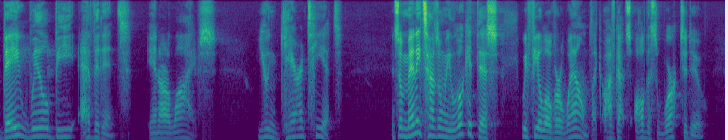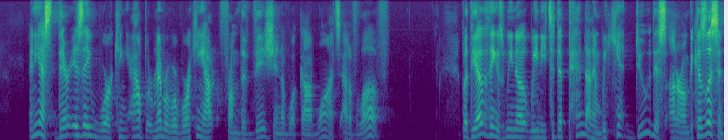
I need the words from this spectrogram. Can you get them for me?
They will be evident in our lives. You can guarantee it. And so many times when we look at this, we feel overwhelmed, like, oh, I've got all this work to do. And yes, there is a working out, but remember, we're working out from the vision of what God wants, out of love. But the other thing is, we know that we need to depend on Him. We can't do this on our own because listen,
